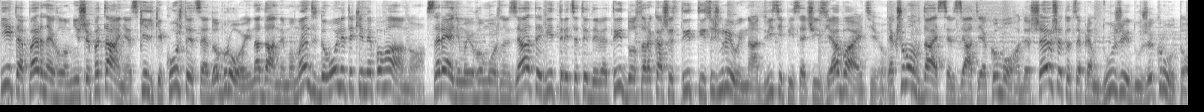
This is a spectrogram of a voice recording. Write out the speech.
І тепер найголовніше питання: скільки коштує це добро? І на даний момент доволі таки непогано. В середньому його можна взяти від 39 до 46 тисяч гривень на 256 гігабайтів. Якщо вам вдасться взяти якомога дешевше, то це прям дуже і дуже круто.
